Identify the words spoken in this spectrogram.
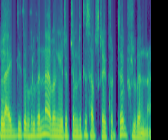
লাইক দিতে ভুলবেন না এবং ইউটিউব চ্যানেলটিতে সাবস্ক্রাইব করতে ভুলবেন না।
